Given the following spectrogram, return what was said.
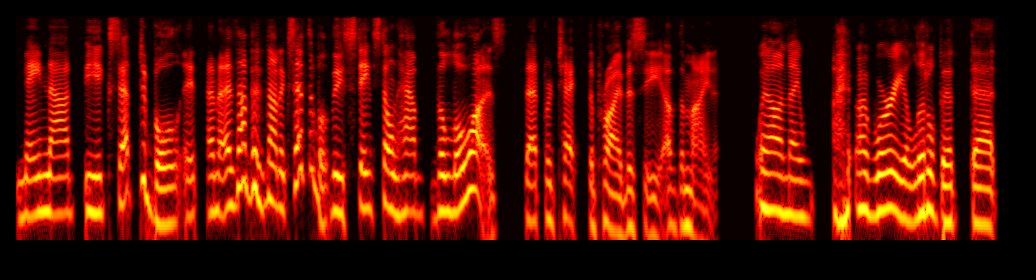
may not be acceptable. It, I mean, it's not it's not acceptable. These states don't have the laws that protect the privacy of the minor. Well, and I, I worry a little bit that,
